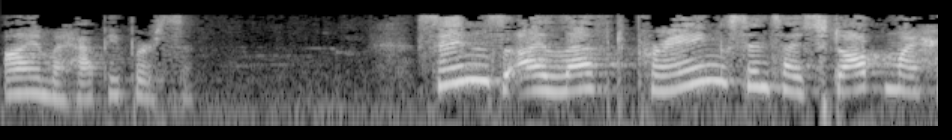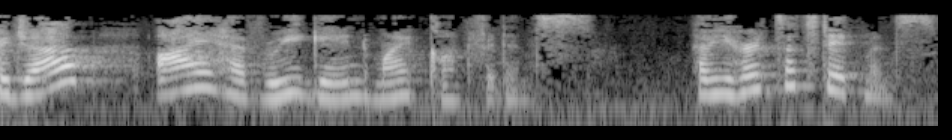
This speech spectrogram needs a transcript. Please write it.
I am a happy person. Since I left praying, since I stopped my hijab, I have regained my confidence. Have you heard such statements?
